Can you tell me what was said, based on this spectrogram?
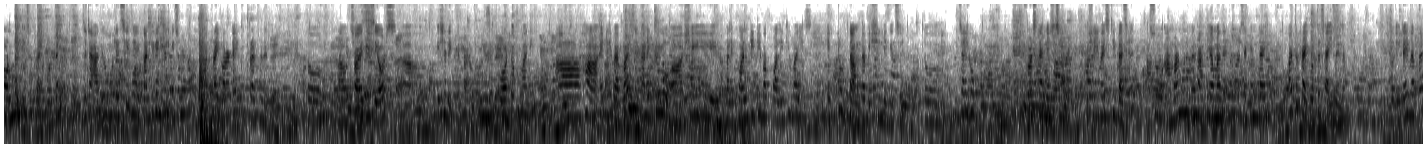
নর্মাল কিছু ট্রাই করবেন। যেটা আগেও বলেছি যে কন্টিনেন্টাল কিছু ট্রাই করাটাই প্রেফারেবল তো নাও চয়েস ইজ ইয়ার্স এসে দেখতে পারো। Is it worth of money হ্যাঁ এটাই ব্যাপার। যেখানে একটু সেই মানে কোয়ান্টিটি বা কোয়ালিটি ওয়াইজ একটু দামটা বেশি লেগেছে। তো যাই হোক ফার্স্ট টাইম এসেছি। সেই ওয়াইজ ঠিক আছে। সো আমার মনে হয় বাকি আমাদের সেকেন্ড টাইম হয়তো ট্রাই করতে চাইবে না। তো এটাই ব্যাপার।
